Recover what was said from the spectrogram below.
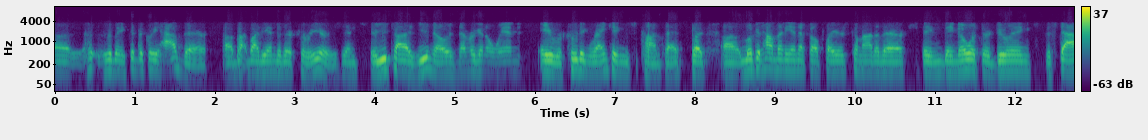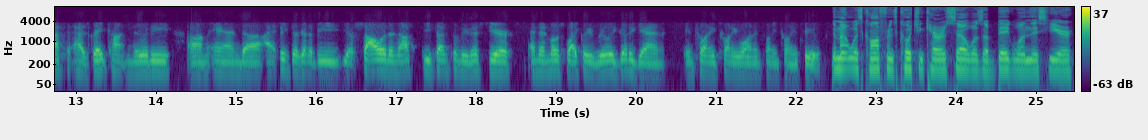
uh, who they typically have there uh, by, by the end of their careers. And Utah, as you know, is never going to win a recruiting rankings contest. But uh, look at how many NFL players come out of there. They they know what they're doing. The staff has great continuity, um, and uh, I think they're going to be you know solid enough defensively this year, and then most likely really good again in 2021 and 2022. The Mountain West Conference coaching carousel was a big one this year.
